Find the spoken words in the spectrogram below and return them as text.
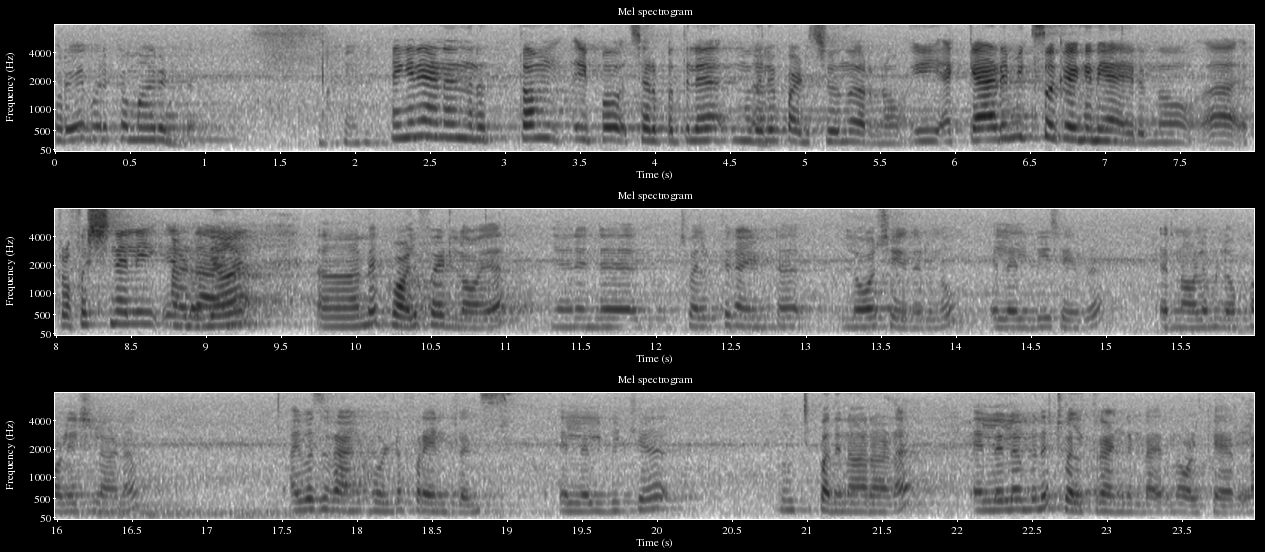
കുറേ ഗുരുക്കന്മാരുണ്ട്. എങ്ങനെയാണ് നൃത്തം ഇപ്പോൾ ചെറുപ്പത്തിൽ മുതൽ പഠിച്ചു എന്ന് പറഞ്ഞു? ഈ അക്കാഡമിക്സ് ഒക്കെ എങ്ങനെയായിരുന്നു? പ്രൊഫഷണലി ഞാൻ ഐ എ ക്വാളിഫൈഡ് ലോയർ ഞാൻ എന്റെ ട്വൽത്ത് കഴിഞ്ഞിട്ട് ലോ ചെയ്തിരുന്നു എൽ എൽ ബി ചെയ്ത്. എറണാകുളം ലോ കോളേജിലാണ് I was a rank holder for entrance L L ബിക്ക് നൂറ്റി പതിനാറാണ് എൽ എൽ എമ്മിന് ട്വൽത്ത് റാങ്ക് ഉണ്ടായിരുന്നു ഓൾ കേരള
